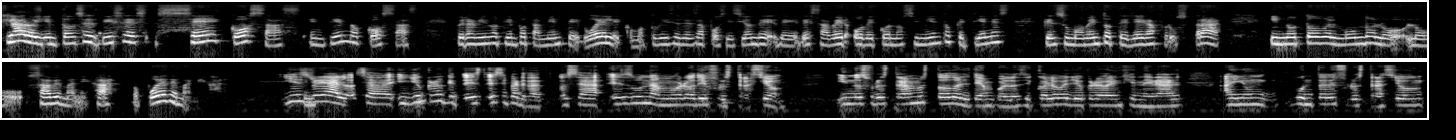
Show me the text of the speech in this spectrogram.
Claro, y entonces dices, sé cosas, entiendo cosas, pero al mismo tiempo también te duele, como tú dices, esa posición de, de, saber o de conocimiento que tienes que en su momento te llega a frustrar y no todo el mundo lo, lo sabe manejar, lo puede manejar. Y es real, o sea, y yo creo que es, es verdad, o sea, es un amor-odio frustración y nos frustramos todo el tiempo. Los psicólogos, yo creo, en general, hay un punto de frustración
